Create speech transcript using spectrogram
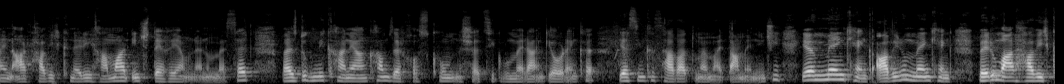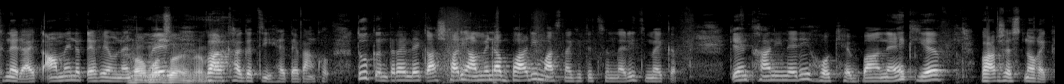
այն արխավիրքների համար, ինչ տեղի է ունենում մեզ հետ, բայց դուք մի քանի անգամ ձեր խոսքում նշեցիք բումերանգի օրենքը, ես ինքս հավատում եմ այդ ամեն ինչին եւ մենք ենք ավիրում, մենք ենք բերում արխավիրքներ, այդ ամենը տեղի ունենում մեր վարքագծի հետևանքով։ Դուք ընտրել եք աշխարհի ամենաբարի մասնագիտություններից մեկը կենթանիների հոգեբան եք եւ վարժեցնող եք։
